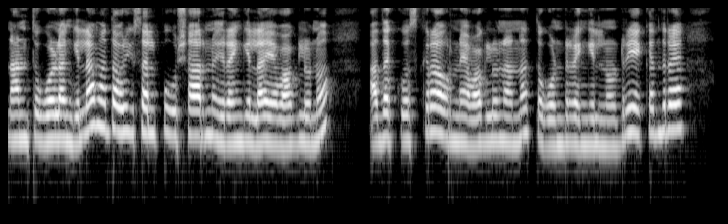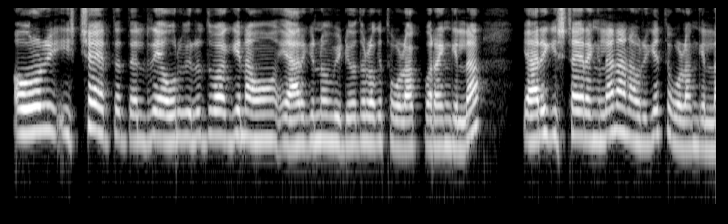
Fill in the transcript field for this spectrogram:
ನಾನು ತೊಗೊಳಂಗಿಲ್ಲ ಮತ್ತು ಅವ್ರಿಗೆ ಸ್ವಲ್ಪ ಹುಷಾರನೂ ಇರಂಗಿಲ್ಲ ಯಾವಾಗ್ಲೂ ಅದಕ್ಕೋಸ್ಕರ ಅವ್ರನ್ನ ಯಾವಾಗಲೂ ನಾನು ತೊಗೊಂಡಿರಂಗಿಲ್ಲ ನೋಡ್ರಿ. ಯಾಕಂದ್ರೆ ಅವ್ರವ್ರ ಇಚ್ಛೆ ಇರ್ತೈತಲ್ರಿ. ಅವ್ರ ವಿರುದ್ಧವಾಗಿ ನಾವು ಯಾರಿಗೂ ವಿಡಿಯೋದೊಳಗೆ ತೊಗೊಳಕ್ಕೆ ಬರಂಗಿಲ್ಲ. ಯಾರಿಗೆ ಇಷ್ಟ ಇರೋಂಗಿಲ್ಲ, ನಾನು ಅವರಿಗೆ ತೊಗೊಳಂಗಿಲ್ಲ.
